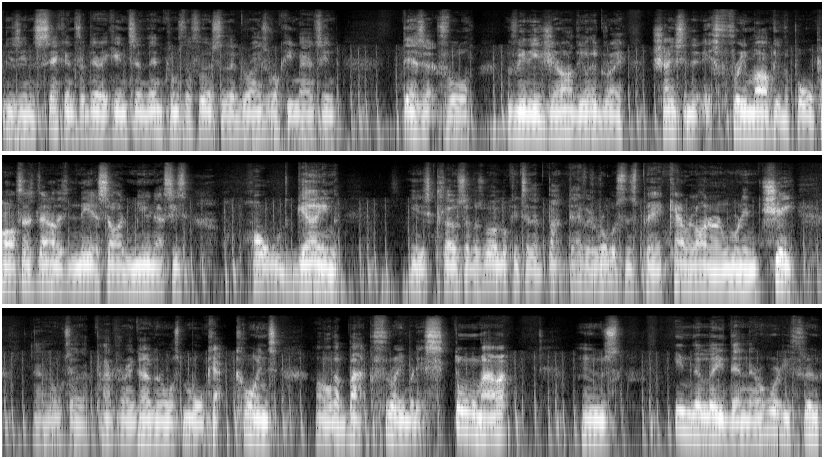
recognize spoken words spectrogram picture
is in second for Derek Hinton. Then comes the first of the Greys Rocky Mountain Desert for Vinnie Gerard. The other grey chasing it. it is Free Market for Paul Parsons. Down this near side, Munas's hold game is close up as well. Looking to the back, David Robertson's pair, Carolina and Running Chi. And also the Padraig Hogan horse Morecat Coins are the back three, but it's Stormhammer who's in the lead then. They're already through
